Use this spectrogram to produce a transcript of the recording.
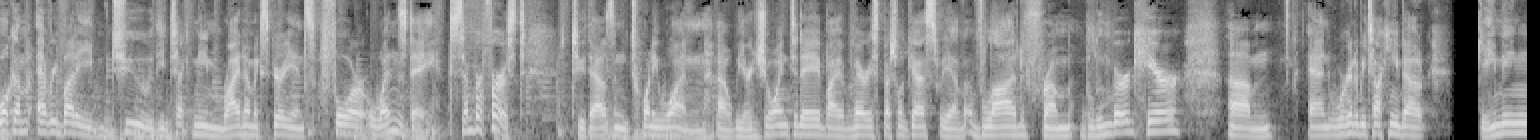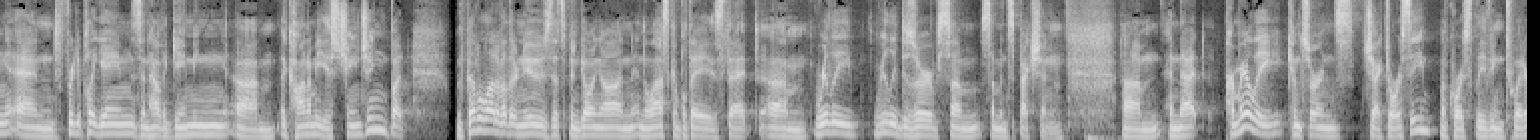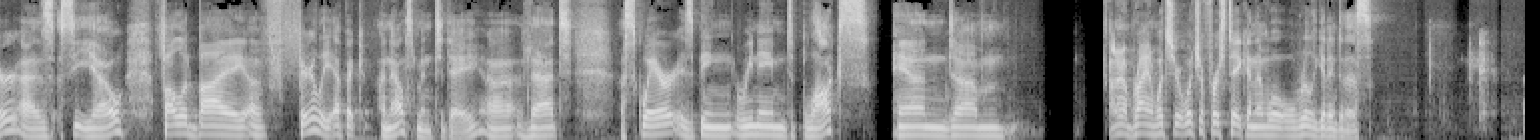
Welcome, everybody, to the Techmeme Ride Home Experience for Wednesday, December 1st, 2021. Uh, we are joined today by a very special guest. We have Vlad from Bloomberg here. Um, and we're going to be talking about gaming and free to play games and how the gaming um, economy is changing. But we've got a lot of other news that's been going on in the last couple days that um, really, really deserves some some inspection. Um, and that primarily concerns Jack Dorsey, of course, leaving Twitter as CEO, followed by a fairly epic announcement today uh, that Square is being renamed Blocks. And um, I don't know, Brian, what's your what's your first take, and then we'll, we'll really get into this.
